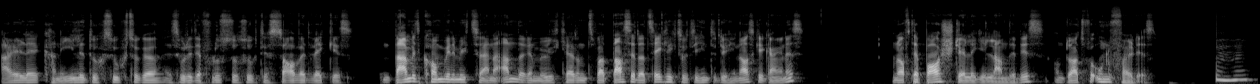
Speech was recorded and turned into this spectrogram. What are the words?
alle Kanäle durchsucht sogar. Es wurde der Fluss durchsucht, der sau weit weg ist. Und damit kommen wir nämlich zu einer anderen Möglichkeit, und zwar, dass er tatsächlich durch die Hintertür hinausgegangen ist und auf der Baustelle gelandet ist und dort verunfallt ist. Mhm.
